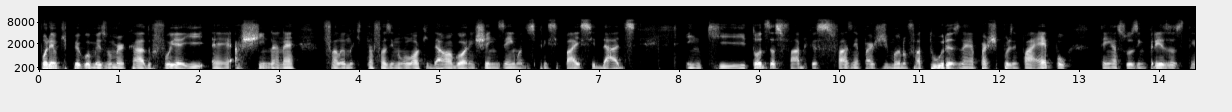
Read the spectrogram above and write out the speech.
Porém, o que pegou mesmo o mercado foi aí é, a China, né, falando que está fazendo um lockdown agora em Shenzhen, uma das principais cidades em que todas as fábricas fazem a parte de manufaturas, né? A parte, por exemplo, a Apple tem as suas empresas, tem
